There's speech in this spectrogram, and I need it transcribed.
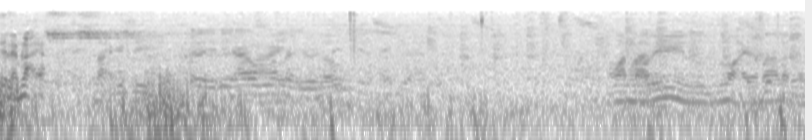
thế làm lại à? Lại cái gì? Cái này thì ao Lại rồi hoàn vào đi loại là ba lần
